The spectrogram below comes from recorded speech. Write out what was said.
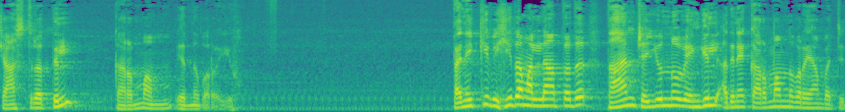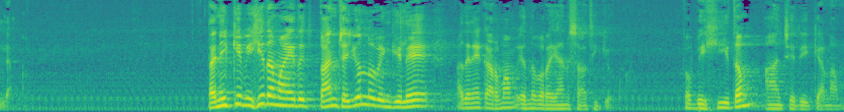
ശാസ്ത്രത്തിൽ കർമ്മം എന്ന് പറയൂ. തനിക്ക് വിഹിതമല്ലാത്തത് താൻ ചെയ്യുന്നുവെങ്കിൽ അതിനെ കർമ്മം എന്ന് പറയാൻ പറ്റില്ല. തനിക്ക് വിഹിതമായത് താൻ ചെയ്യുന്നുവെങ്കിലേ അതിനെ കർമ്മം എന്ന് പറയാൻ സാധിക്കൂ. അപ്പൊ വിഹിതം ആചരിക്കണം.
